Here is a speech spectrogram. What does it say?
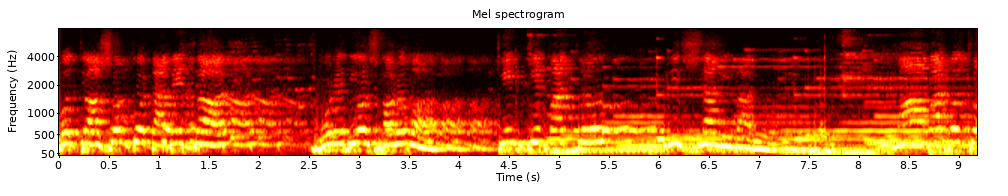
বলছে, অসংখ্য ডাবের জল ভরে দিও সরোবর। কিঞ্চিত মাত্র তৃষ্ণা নিবারণ। মা আবার বলছে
